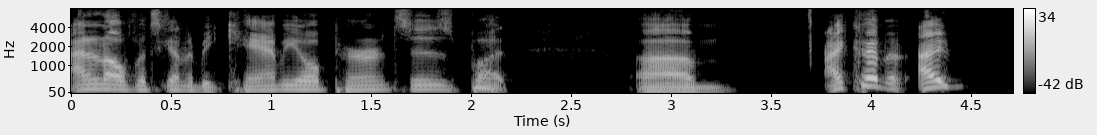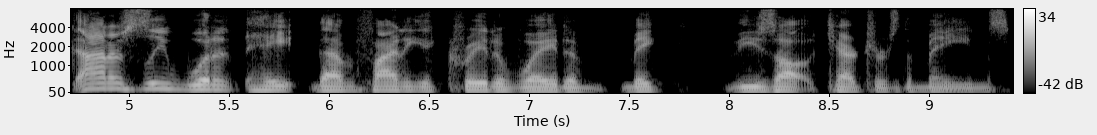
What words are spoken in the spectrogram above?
I don't know if it's going to be cameo appearances, but um, I couldn't. I honestly wouldn't hate them finding a creative way to make these all characters the mains.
